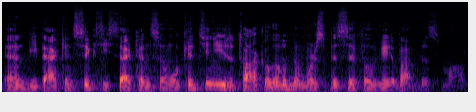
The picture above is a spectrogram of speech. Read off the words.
and be back in 60 seconds and we'll continue to talk a little bit more specifically about this model.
